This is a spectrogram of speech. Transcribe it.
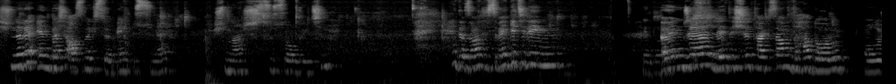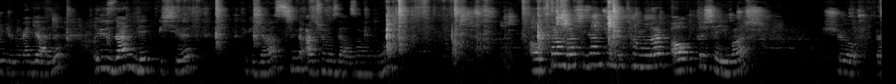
Şunları en başa asmak istiyorum en üstüne. Şunlar süs olduğu için. Hadi o zaman sesime geçireyim. Önce led ışığı taksam daha doğru olur gibime geldi. O yüzden led ışığı takacağız. Şimdi açmamız lazım bunu. Alttan başlayacağım çünkü tam olarak altta şey var. Şu e,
